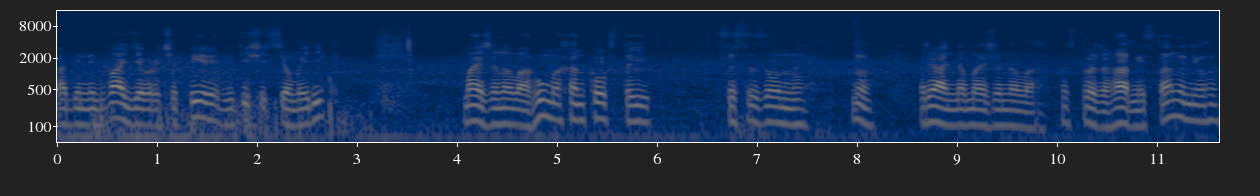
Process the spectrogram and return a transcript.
1,2 Євро 4, 2007 рік. Майже нова гума Ханкок стоїть. Все сезонне. Ну, реально майже нова. Ось теж гарний стан у нього.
